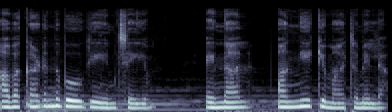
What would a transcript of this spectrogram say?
അവ കടന്നുപോവുകയും ചെയ്യും. എന്നാൽ അങ്ങേക്കു മാറ്റമില്ല.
